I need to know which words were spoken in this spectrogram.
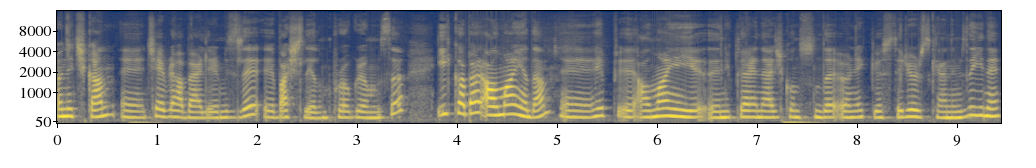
öne çıkan e, çevre haberlerimizle e, başlayalım programımıza. İlk haber Almanya'dan. E, hep e, Almanya'yı e, nükleer enerji konusunda örnek gösteriyoruz kendimize. Yine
